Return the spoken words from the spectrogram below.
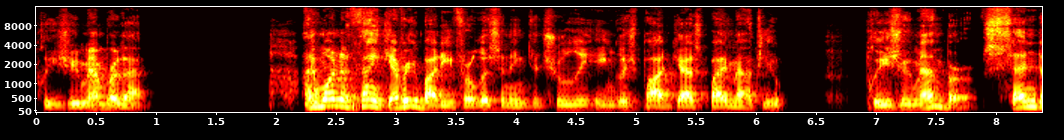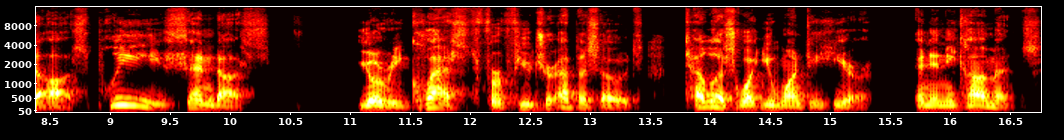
Please remember that. I want to thank everybody for listening to Truly English Podcast by Matthew. Please remember, send us, please send us your request for future episodes. Tell us what you want to hear and any comments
